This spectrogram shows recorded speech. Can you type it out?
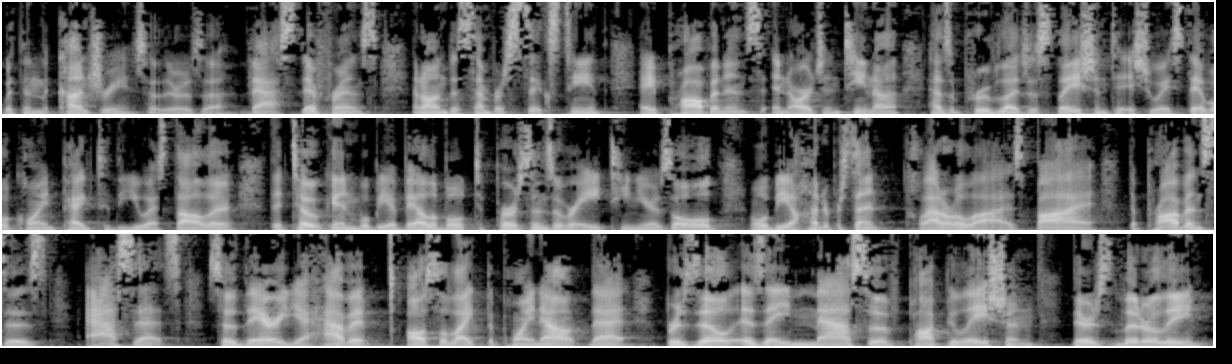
within the country. So there's a vast difference. And on December 16th, a province in Argentina has approved legislation to issue a stablecoin pegged to the US dollar. The token will be available to persons over 18 years old and will be 100% collateralized by the province's assets. So there you have it. Also like to point out that Brazil is a massive population. There's literally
